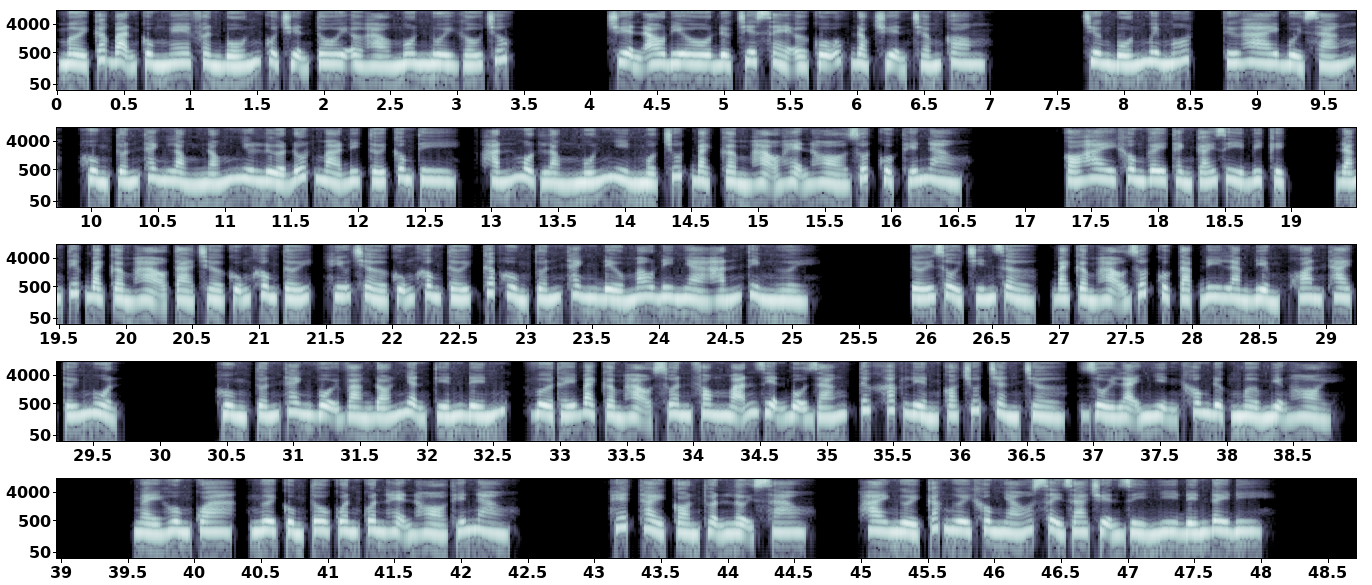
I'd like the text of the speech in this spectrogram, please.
Mời các bạn cùng nghe phần 4 của chuyện tôi ở hào môn nuôi gấu trúc. Chuyện audio được chia sẻ ở cỗ đọc chuyện.com Trường 41, thứ hai buổi sáng, Hùng Tuấn Thanh lòng nóng như lửa đốt mà đi tới công ty, hắn một lòng muốn nhìn một chút bạch cầm hạo hẹn hò rốt cuộc thế nào. Có hay không gây thành cái gì bi kịch, đáng tiếc bạch cầm hạo tả chờ cũng không tới, hữu chờ cũng không tới, cấp Hùng Tuấn Thanh đều mau đi nhà hắn tìm người. Tới rồi 9 giờ, bạch cầm hạo rốt cuộc tạp đi làm điểm khoan thai tới muộn. Hùng Tuấn Thanh vội vàng đón nhận tiến đến, vừa thấy bạch cầm hạo xuân phong mãn diện bộ dáng tức khắc liền có chút trần chờ rồi lại nhịn không được mở miệng hỏi. Ngày hôm qua, ngươi cùng Tô Quân Quân hẹn hò thế nào? Hết thầy còn thuận lợi sao? Hai người các ngươi không nháo xảy ra chuyện gì nhi đến đây đi.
